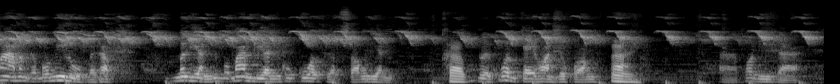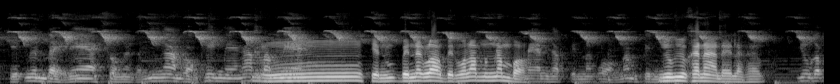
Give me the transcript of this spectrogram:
มามันกับบ่มีลูกเลยครับ มาเลี้ยงอยู่ประมาณเดือนกูกลัวาๆเกือบสองเดือนครับโดยความใจห่อนเจ้าของอ่าอ่าพอดีกะเก็บเงินได้แน่ช่วงนั้นก็มีงานร้องเพลงแน่งานอืรำแน่มเป็นเป็นนักร้องเป็นวอลลัมน้ำๆบ่แมนครับเป็นนักร้องนํเป็นอยู่อยู่ขนาดใดล่ะครับ อยู่กับ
